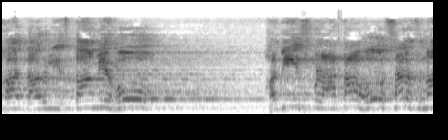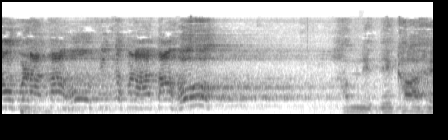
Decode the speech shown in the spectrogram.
खा दारुल इस्ता में हो, हदीस पढ़ाता हो, सरफ नाव पढ़ाता हो, फ़िक्र पढ़ाता हो हमने देखा है।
